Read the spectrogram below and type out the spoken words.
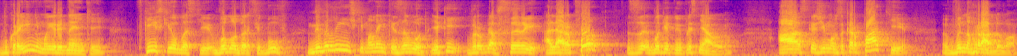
в Україні, моїй рідненькій, в Київській області, в Володарці, був невеличкий маленький завод, який виробляв сири а-ля Рокфор з блакитною пліснявою. А скажімо, в Закарпатті Виноградово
